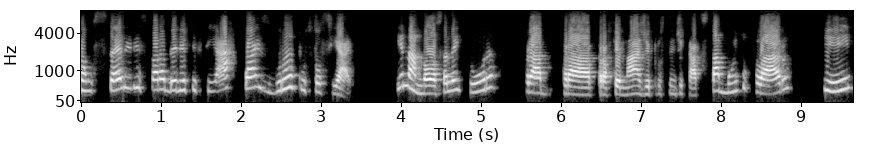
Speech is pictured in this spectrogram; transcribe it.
São céleres para beneficiar quais grupos sociais? E na nossa leitura, para a FENAGE e para os sindicatos, está muito claro que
